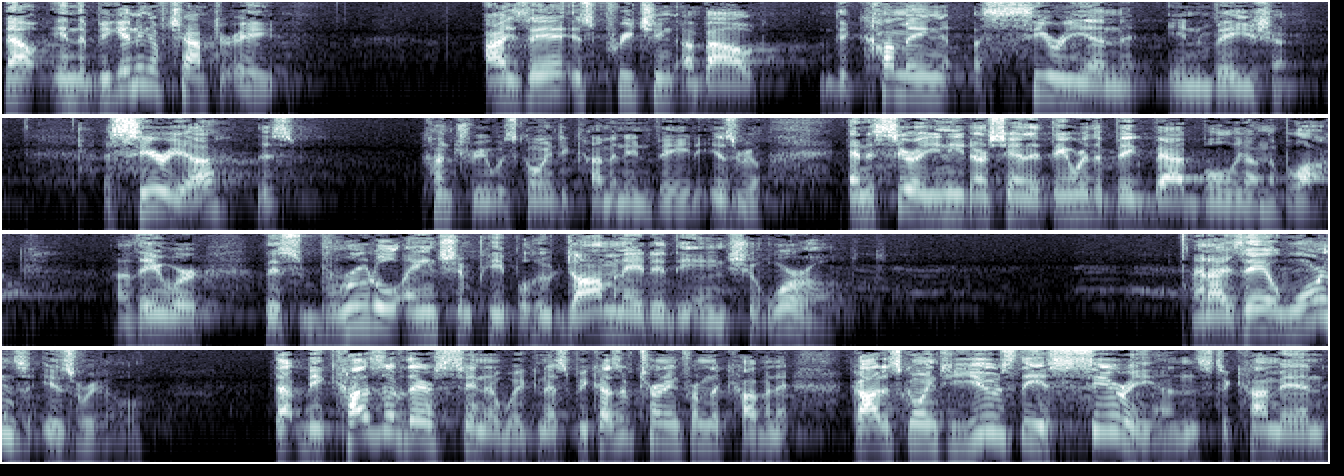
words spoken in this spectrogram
Now, in the beginning of chapter 8, Isaiah is preaching about the coming Assyrian invasion. Assyria, this country, was going to come and invade Israel. And Assyria, you need to understand that they were the big bad bully on the block. Uh, they were this brutal ancient people who dominated the ancient world. And Isaiah warns Israel that because of their sin and wickedness, because of turning from the covenant, God is going to use the Assyrians to come in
